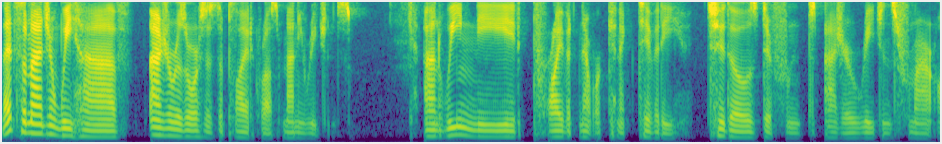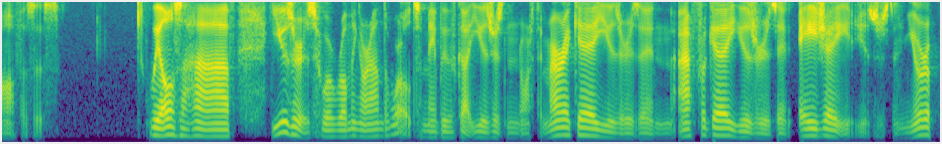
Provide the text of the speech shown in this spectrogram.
Let's imagine we have Azure resources deployed across many regions and we need private network connectivity to those different Azure regions from our offices. We also have users who are roaming around the world. So maybe we've got users in North America, users in Africa, users in Asia, users in Europe.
